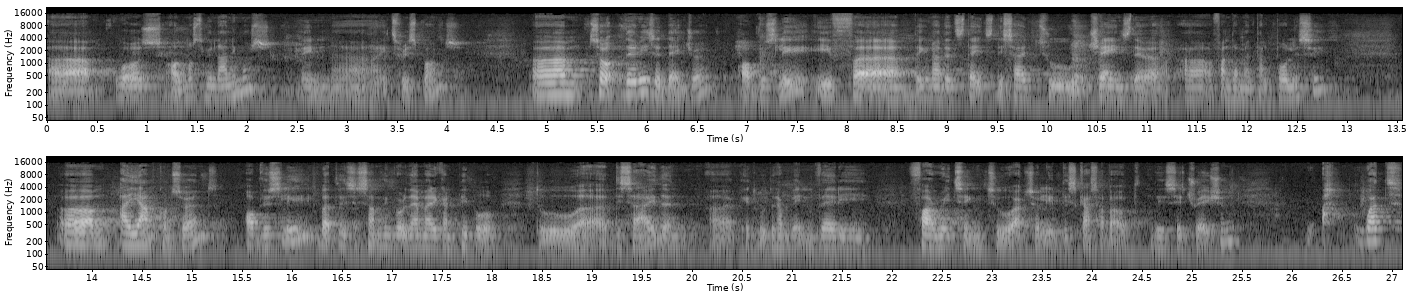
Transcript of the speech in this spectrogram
was almost unanimous in uh, its response. Um, so there is a danger, obviously, if uh, the United States decide to change their uh, fundamental policy. Um, I am concerned, obviously, but this is something for the American people to uh, decide, and uh, it would have been very far-reaching to actually discuss about this situation. What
